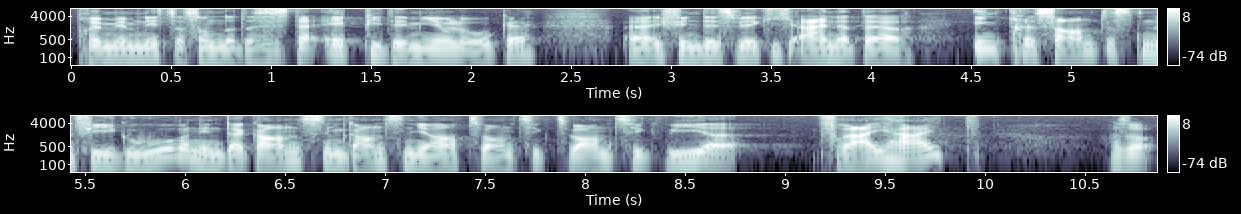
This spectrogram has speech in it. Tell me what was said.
Premierminister, sondern das ist der Epidemiologe. Äh, ich finde es wirklich einer der interessantesten Figuren in der ganzen, im ganzen Jahr 2020, wie er Freiheit, also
